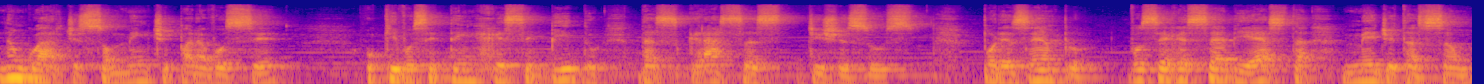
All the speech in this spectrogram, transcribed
Não guarde somente para você o que você tem recebido das graças de Jesus. Por exemplo, você recebe esta meditação.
